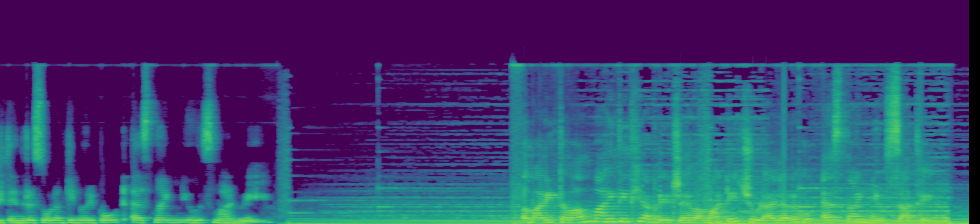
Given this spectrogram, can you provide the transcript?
જીતેન્દ્ર સોલંકીનો report S nine news Mandvi. અમારી તમામ માહિતીથી અપડેટ રહેવા માટે જોડાયેલા રહો એસ નાઇન ન્યૂઝ સાથે.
